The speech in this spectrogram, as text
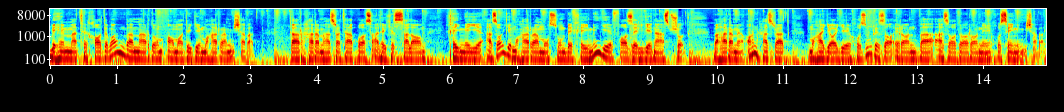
به همت خادمان و مردم آماده محرم می شود در حرم حضرت عباس علیه السلام خیمه ازای محرم موسوم به خیمه فاضلیه نصب شد و حرم آن حضرت مهیای حضور زائران و ازاداران حسینی می شود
